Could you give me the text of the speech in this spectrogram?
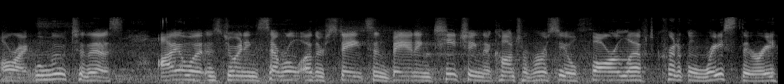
All right, we'll move to this. Iowa is joining several other states in banning teaching the controversial far left critical race theory.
